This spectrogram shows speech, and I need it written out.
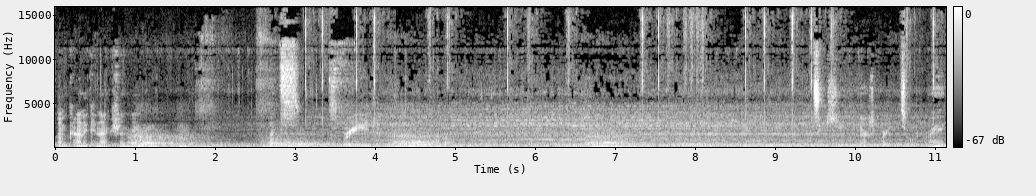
some kind of connection, maybe. Let's read more. Executioner's great sword, right?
